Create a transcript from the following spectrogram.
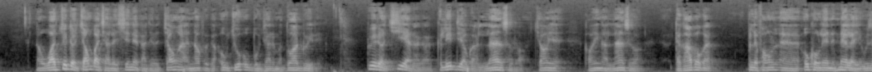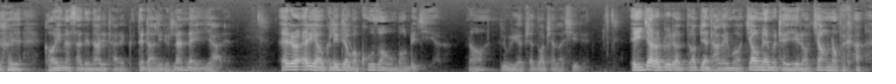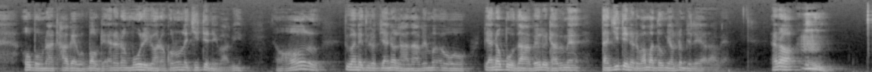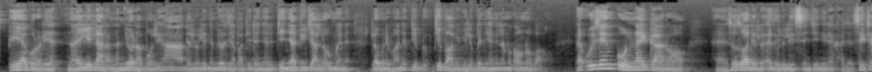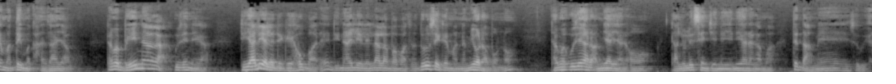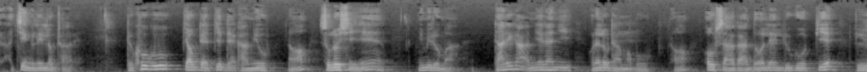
နော်ဝါကျွတ်တော့ကြောင်းပတ်ချလဲရှင်းတဲ့အခါကျတော့ကြောင်းကအနောက်ဘက်ကအုပ်ကျိုးအုပ်ပုံချထဲမှာသွားတွေ့တယ်တွေ့တော့ကြည့်ရတာကကလေးတယောက်ကလမ်းဆိုတော့ကြောင်းရဲ့ခေါင်းရင်းကလမ်းဆိုတော့တကားဘောက်ကပလက်ဖောင်းအုပ်ခုံလေးနဲ့နှက်လိုက်ဦးဆိုရခေါင်းရင်းကစာတင်သားတွေထားတဲ့တက်တာလေးတွေလှမ်းနှက်ရတယ်အဲ့တော့အဲ့ဒီဟာကိုကလေးတယောက်ကခိုးသွားဝင်ပေါက်တကြည့်ရတာနော်လူတွေကဖြတ်သွားဖြတ်လာရှိတယ်အိမ်ကြတော့တွေ့တော့သွားပြန်ထားခိုင်းမောကြောင်းနဲ့မထည့်ရတော့ကြောင်းနောက်ဘက်က အုပ်ပုံနာထားခဲ့ဖို့ပေါက်တယ်အဲ့တော့မိုးတွေရွာတော့အကုန်လုံးလည်းကြီးတက်နေပါပြီဟောလို့သူကနေသူတော့ပြန်တော့လာတာပဲဟိုပြန်တော့ပို့သားပဲလို့ဒါပေမဲ့တန်ကြီးတင်တော့ဘာမှသုံးမြောက်လွှင့်ပြလိုက်ရတာပဲအဲ့တော့ဘေးရကိုတော့တည်းနိုင်လေးလာတာနှမျောတာပေါ့လေဟာဒီလိုလေးနှမျောစရာဘာဖြစ်တယ်ညပညာပြုကြလုံးမယ်နဲ့လုံးနေပါနဲ့ပြစ်ပြစ်ပါပြီလို့ပညာနဲ့လည်းမကောင်းတော့ပါဘူးဒါဦးစင်းကိုနိုင်ကတော့အဲစောစောတည်းလို့အဲ့လိုလေးဆင်ကျင်နေတဲ့ခါကျစိတ်ထဲမှာတိတ်မခံစားရဘူးဒါပေမဲ့ဘေးနာကဦးစင်းတွေက ဒီဟာလေးကလည်းတကယ်ဟုတ်ပါတယ်ဒီနိုင်လေးလည်းလှလှပပဆိုတော့သူတို့စိတ်ထဲမှာနှမျောတာပေါ့နော်ဒါပေမဲ့ဦးစင်းကတော့အမြတ်ရတယ်ဩဒါလိုလေးဆင်ကျင်နေရင်နေရတာကမှတက်တာမယ်ဆိုပြီးအဲ့ဒါအကျင့်ကလေးလောက်ထားတယ်တခုခုပျောက်တဲ့ပြစ်တဲ့အခါမျိုးနော်ဆိုလို့ရှိရင်မိမိတို့မှာဒါတွေကအမြဲတမ်းကြီးဟိုလည်းလောက်တာမဟုတ်ဘူးနော်ဥစ္စာကတော့လဲလူကိုပြစ်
